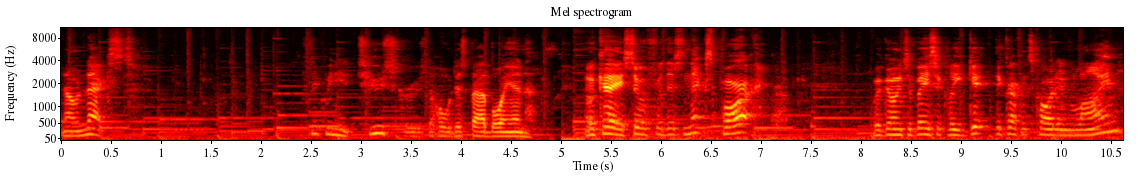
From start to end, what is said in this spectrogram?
Now next, I think we need two screws to hold this bad boy in. Okay, so for this next part, we're going to basically get the graphics card in line.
